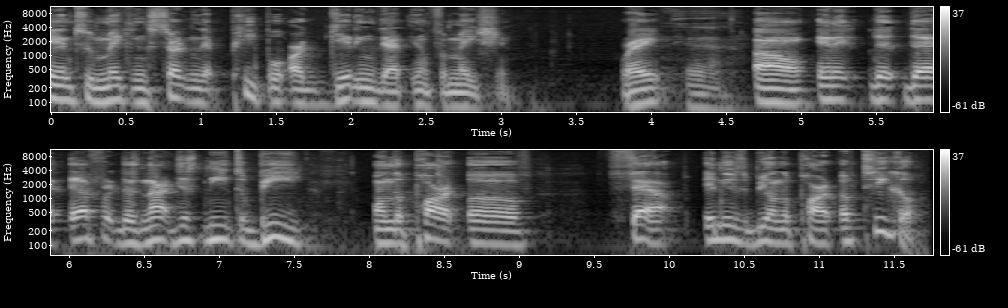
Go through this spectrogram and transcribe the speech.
into making certain that people are getting that information, right? Yeah. Um, and it, that that effort does not just need to be on the part of FAP. It needs to be on the part of TECO.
